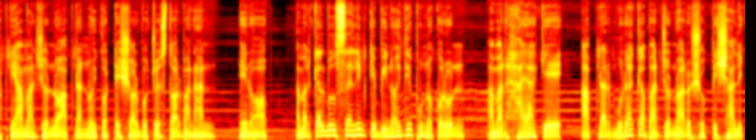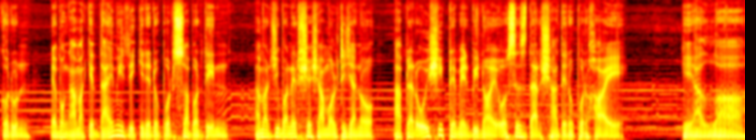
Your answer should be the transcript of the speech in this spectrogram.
আপনি আমার জন্য আপনার নৈকট্যের সর্বোচ্চ স্তর বানান। হে রব, আমার কালবুল সালিমকে বিনয় দিয়ে পূর্ণ করুন। আমার হায়াকে আপনার মুরাকাবার জন্য আরও শক্তিশালী করুন এবং আমাকে দায়মি জিকিরের ওপর সবর দিন। আমার জীবনের শেষ আমলটি যেন আপনার ঐশী প্রেমের বিনয় ও সেজদার স্বাদের ওপর হয়। হে আল্লাহ,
